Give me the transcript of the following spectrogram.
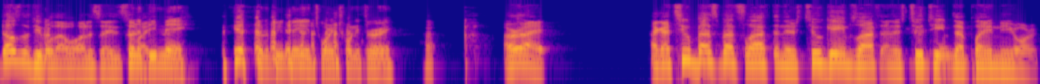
Those are the people that want to say. Could it be Spike. me? Could it be me in 2023? All right. I got two best bets left and there's two games left and there's two teams that play in New York.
